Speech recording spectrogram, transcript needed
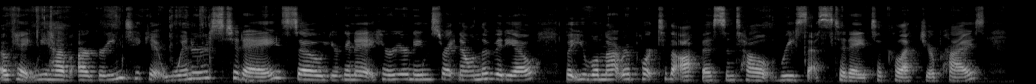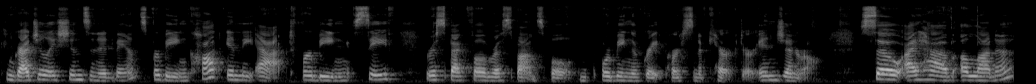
Okay, we have our green ticket winners today. So you're going to hear your names right now in the video, but you will not report to the office until recess today to collect your prize. Congratulations in advance for being caught in the act, for being safe, respectful, responsible, or being a great person of character in general. So I have Alana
